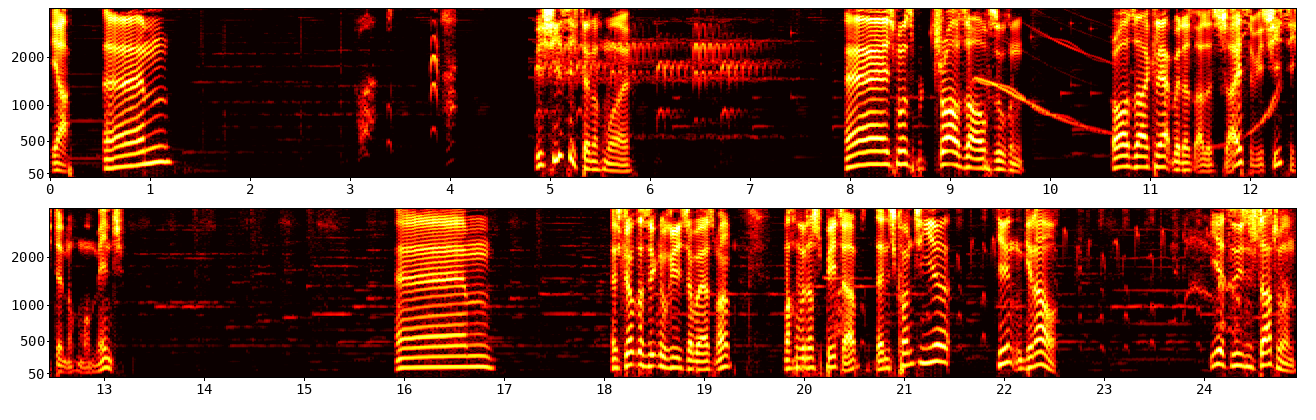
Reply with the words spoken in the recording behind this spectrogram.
Ja. Ähm. Wie schieße ich denn nochmal? Äh, ich muss Browser aufsuchen. Browser erklärt mir das alles. Scheiße, wie schieße ich denn nochmal? Mensch. Ähm. Ich glaube, das ignoriere ich aber erstmal. Machen wir das später. Denn ich konnte hier... Hier hinten, genau. Hier zu diesen Statuen.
